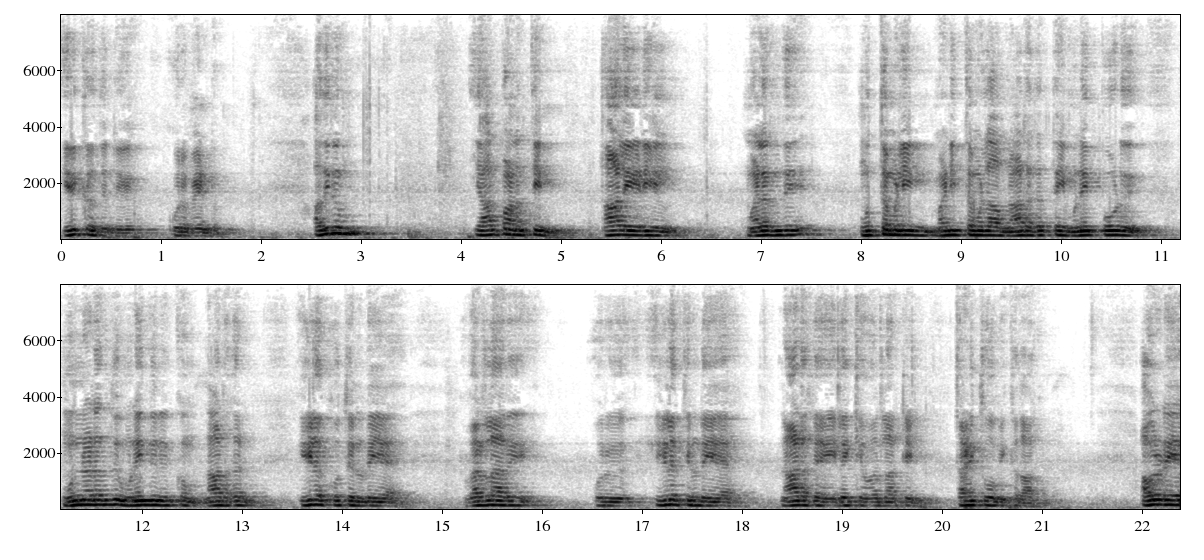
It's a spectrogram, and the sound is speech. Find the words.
இருக்கிறது என்று கூற வேண்டும். அதிலும் யாழ்ப்பாணத்தின் தாளையடியில் மலர்ந்து முத்தமிழின் மணித்தமிழாம் நாடகத்தை முனைப்போடு முன்னடந்து முனைந்து நிற்கும் நாடகன் ஈழக்கூத்தனுடைய வரலாறு ஒரு ஈழத்தினுடைய நாடக இலக்கிய வரலாற்றில் தனித்துவமிக்கதாகும் அவருடைய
